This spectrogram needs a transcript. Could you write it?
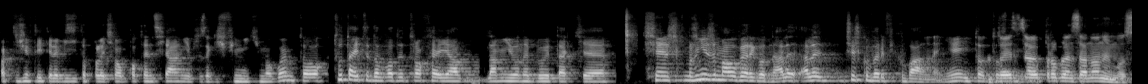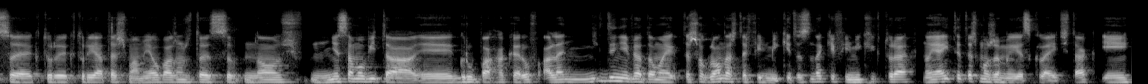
faktycznie w tej telewizji to poleciało potencjalnie przez jakieś filmiki mogłem, to tutaj te dowody trochę ja, dla mnie one były takie ciężko, może nie, że mało wiarygodne, ale, ale ciężko weryfikowalne. Nie? I to, to, to jest cały problem z Anonymous, e, który, który ja też mam. Ja uważam, że to jest no, niesamowita e, grupa hakerów, ale nigdy nie wiadomo, jak też oglądasz te filmiki, to są takie filmiki, które no ja i ty też możemy je skleić, tak? I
